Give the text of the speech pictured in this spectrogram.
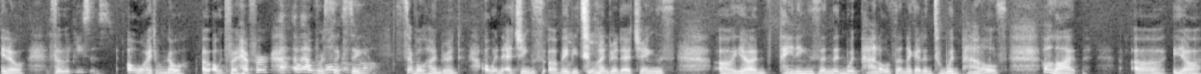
you know. How so many pieces? oh, I don't know. Oh, oh for heifer, About over sixty, overall. several hundred. Oh, and etchings, uh, maybe two hundred etchings. Uh, yeah, and paintings, and then wood panels. Then I got into wood panels, a lot. Uh, yeah.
